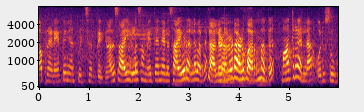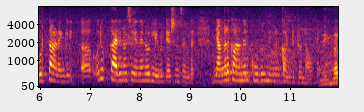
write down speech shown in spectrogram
ആ പ്രണയത്തെ ഞാൻ പിടിച്ചെടുത്തിരിക്കുന്നു. അത് സായി ഉള്ള സമയത്ത് തന്നെയല്ല? സായിയോടല്ല പറഞ്ഞത്. ലാലേട്ടനോടാണ് പറഞ്ഞത്. മാത്രമല്ല ഒരു സുഹൃത്താണെങ്കിൽ ഒരു കാര്യങ്ങൾ ചെയ്യുന്നതിന് ഒരു ലിമിറ്റേഷൻസ് ഉണ്ട്. ഞങ്ങൾ കാണുന്നതിൽ കൂടുതൽ നിങ്ങൾ കണ്ടിട്ടുണ്ടാവും. നിങ്ങൾ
